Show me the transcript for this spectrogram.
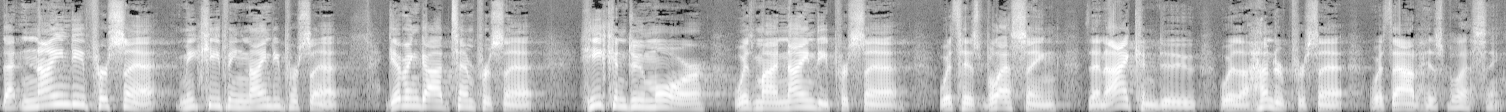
that 90%, me keeping 90%, giving God 10%, He can do more with my 90% with His blessing than I can do with 100% without His blessing.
